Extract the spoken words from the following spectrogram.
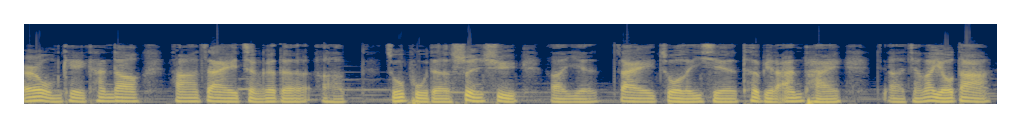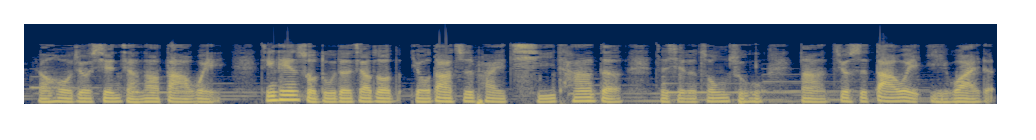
而我们可以看到，他在整个的呃族谱的顺序，呃，也在做了一些特别的安排。呃，讲到犹大，然后就先讲到大卫。今天所读的叫做犹大支派其他的这些的宗族，那就是大卫以外的。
